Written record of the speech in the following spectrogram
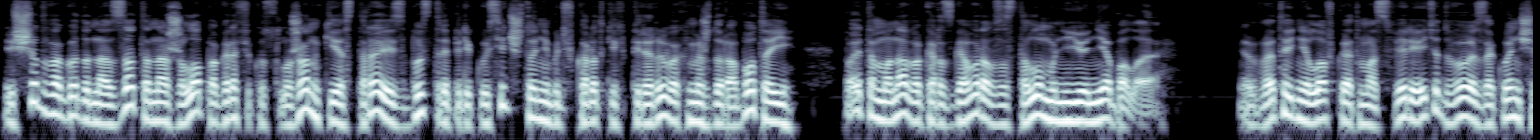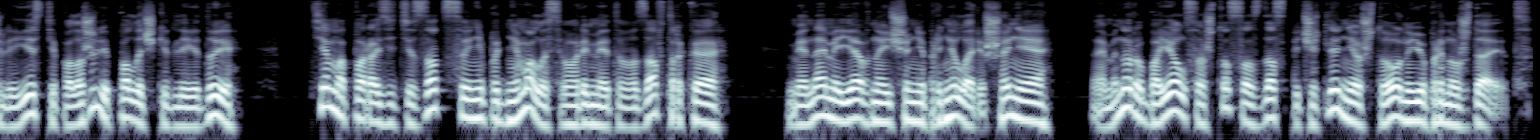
Еще два года назад она жила по графику служанки, стараясь быстро перекусить что-нибудь в коротких перерывах между работой, поэтому навыка разговоров за столом у нее не было. В этой неловкой атмосфере эти двое закончили есть и положили палочки для еды, Тема паразитизации не поднималась во время этого завтрака. Минами явно еще не приняла решение, а Минору боялся, что создаст впечатление, что он ее принуждает.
